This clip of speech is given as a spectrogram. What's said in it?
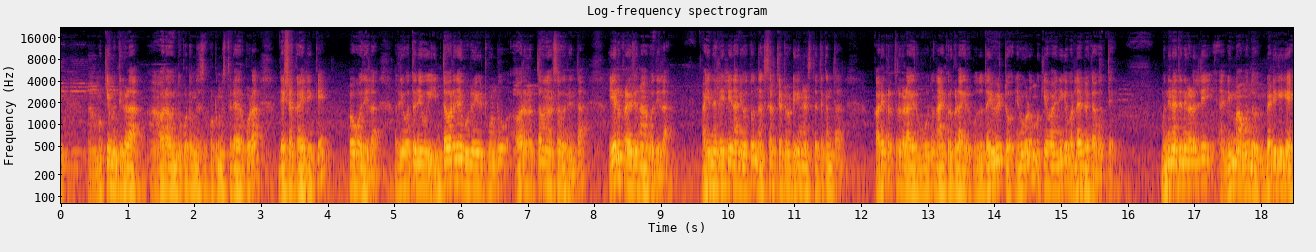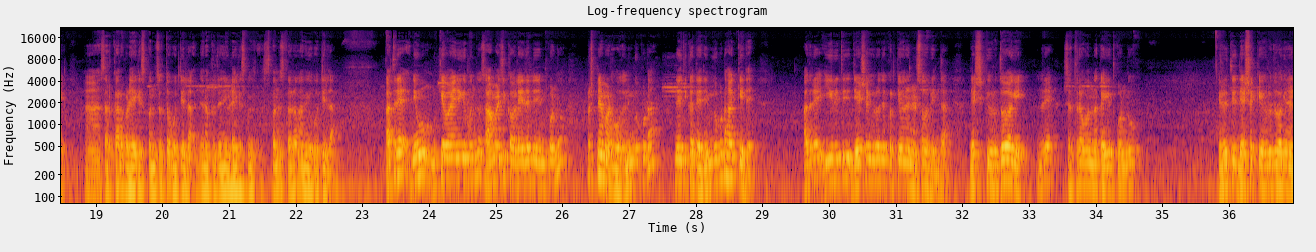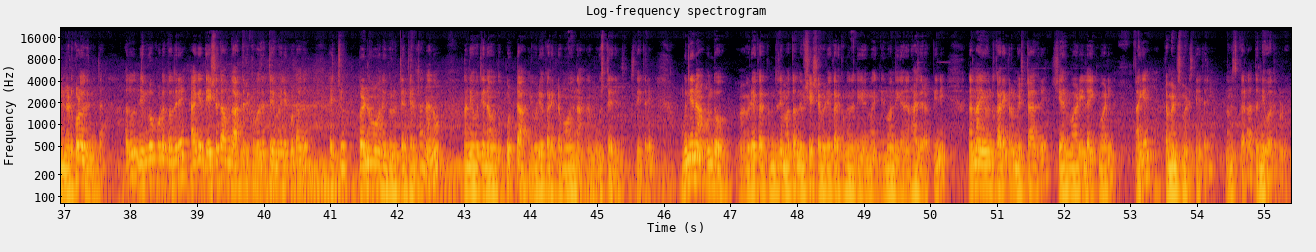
ಮುಖ್ಯಮಂತ್ರಿಗಳ, ಅವರ ಒಂದು ಕುಟುಂಬ ಕುಟುಂಬಸ್ಥರೆಯವರು ಕೂಡ ದೇಶ ಕಾಯಲಿಕ್ಕೆ ಹೋಗೋದಿಲ್ಲ. ಆದರೆ ಇವತ್ತು ನೀವು ಇಂಥವರನ್ನೇ ಗುರಿ ಇಟ್ಕೊಂಡು ಅವರ ರಕ್ತವನ್ನು ನಡೆಸೋದ್ರಿಂದ ಏನು ಪ್ರಯೋಜನ ಆಗೋದಿಲ್ಲ. ಆ ಹಿನ್ನೆಲೆಯಲ್ಲಿ ನಾನು ಇವತ್ತು ನಕ್ಸಲ್ ಚಟುವಟಿಕೆ ನಡೆಸ್ತಿರ್ತಕ್ಕಂಥ ಕಾರ್ಯಕರ್ತರುಗಳಾಗಿರ್ಬೋದು, ನಾಯಕರುಗಳಾಗಿರ್ಬೋದು, ದಯವಿಟ್ಟು ನೀವುಗಳು ಮುಖ್ಯವಾಹಿನಿಗೆ ಬರಲೇಬೇಕಾಗುತ್ತೆ. ಮುಂದಿನ ದಿನಗಳಲ್ಲಿ ನಿಮ್ಮ ಒಂದು ಬೇಡಿಕೆಗೆ ಸರ್ಕಾರ ಸರ್ಕಾರಗಳು ಹೇಗೆ ಸ್ಪಂದಿಸುತ್ತೋ ಗೊತ್ತಿಲ್ಲ. ಜನಪ್ರತಿನಿಧಿಗಳು ಹೇಗೆ ಸ್ಪಂದ, ಸ್ಪಂದಿಸ್ತಾರೋ ನನಗೆ ಗೊತ್ತಿಲ್ಲ. ಆದರೆ ನೀವು ಮುಖ್ಯವಾಹಿನಿಗೆ ಬಂದು ಸಾಮಾಜಿಕ ವಲಯದಲ್ಲಿ ನಿಂತ್ಕೊಂಡು ಪ್ರಶ್ನೆ ಮಾಡ್ಬೋದು. ನಿಮಗೂ ಕೂಡ ನೈತಿಕತೆ ನಿಮಗೂ ಕೂಡ ಹಕ್ಕಿದೆ ಆದರೆ ಈ ರೀತಿ ದೇಶ ವಿರೋಧಿ ಕೃತ್ಯವನ್ನು ನಡೆಸೋದ್ರಿಂದ ದೇಶಕ್ಕೆ ವಿರುದ್ಧವಾಗಿ, ಅಂದರೆ ಶಸ್ತ್ರವನ್ನು ಕೈಗೆತ್ತಿಕೊಂಡು ಈ ರೀತಿ ದೇಶಕ್ಕೆ ವಿರುದ್ಧವಾಗಿ ನಡ್ಕೊಳ್ಳೋದ್ರಿಂದ ಅದು ನಿಮಗೂ ಕೂಡ ತೊಂದರೆ. ಹಾಗೆ ದೇಶದ ಒಂದು ಆಂತರಿಕ ಭದ್ರತೆಯ ಮೇಲೆ ಕೂಡ ಅದು ಹೆಚ್ಚು ಪರಿಣಾಮವನ್ನು ಬೀರುತ್ತೆ ಅಂತ ಹೇಳ್ತಾ ನಾನು ನನ್ನ ಇವತ್ತಿನ ಒಂದು ಪುಟ್ಟ ಈ ವಿಡಿಯೋ ಕಾರ್ಯಕ್ರಮವನ್ನು ನಾನು ಮುಗಿಸ್ತಾ ಇದ್ದೀನಿ ಸ್ನೇಹಿತರೆ. ಮುಂದಿನ ಒಂದು ವಿಡಿಯೋ ಕಾರ್ಯಕ್ರಮದಲ್ಲಿ ಮತ್ತೊಂದು ವಿಶೇಷ ವಿಡಿಯೋ ಕಾರ್ಯಕ್ರಮದೊಂದಿಗೆ ನಿಮ್ಮ, ನಿಮ್ಮೊಂದಿಗೆ ನಾನು ಹಾಜರಾಗ್ತೀನಿ. ನನ್ನ ಈ ಒಂದು ಕಾರ್ಯಕ್ರಮ ಇಷ್ಟ ಆದರೆ ಶೇರ್ ಮಾಡಿ, ಲೈಕ್ ಮಾಡಿ, ಹಾಗೆ ಕಮೆಂಟ್ಸ್ ಮಾಡಿ ಸ್ನೇಹಿತರೆ. ನಮಸ್ಕಾರ, ಧನ್ಯವಾದಗಳು.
